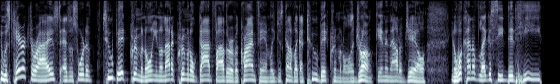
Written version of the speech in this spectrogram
who was characterized as a sort of two bit criminal, you know, not a criminal godfather of a crime family, just kind of like a two bit criminal, a drunk in and out of jail. You know, what kind of legacy did he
